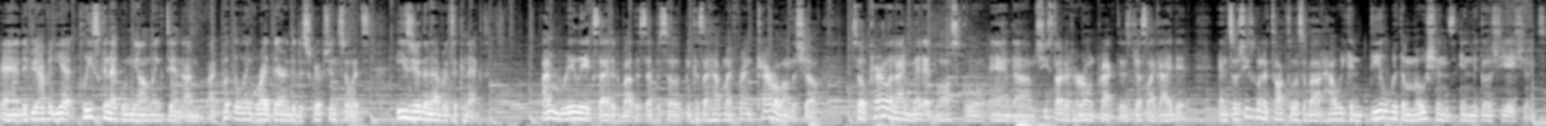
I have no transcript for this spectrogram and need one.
and if you haven't yet, please connect with me on LinkedIn. I'm, I put the link right there in the description, so it's easier than ever to connect. I'm really excited about this episode because I have my friend Carol on the show. So, Carol and I met at law school, and um, she started her own practice just like I did. And so she's going to talk to us about how we can deal with emotions in negotiations.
